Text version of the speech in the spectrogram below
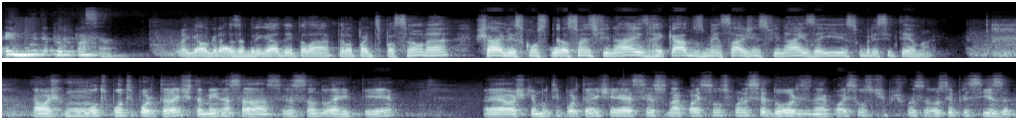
tem muita preocupação. Legal, Graça. Obrigado aí pela, pela participação, né? Charles, considerações finais, recados, mensagens finais aí sobre esse tema. Eu acho que um outro ponto importante também nessa seleção do RP, é, eu acho que é muito importante é selecionar quais são os fornecedores, né? Quais são os tipos de fornecedores que você precisa.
